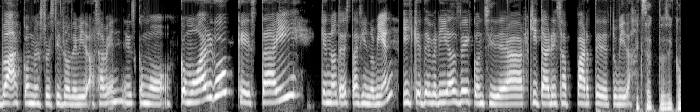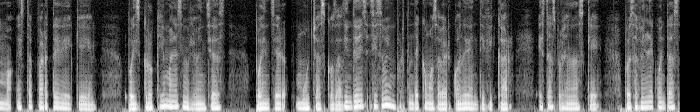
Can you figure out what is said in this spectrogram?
va con nuestro estilo de vida, ¿saben? Es como, como algo que está ahí, que no te está haciendo bien y que deberías de considerar quitar esa parte de tu vida. Exacto, así como esta parte de que, pues creo que malas influencias pueden ser muchas cosas. Entonces sí es muy importante como saber cuándo identificar estas personas que, pues a fin de cuentas,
